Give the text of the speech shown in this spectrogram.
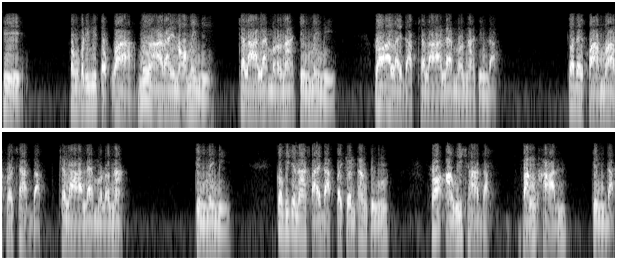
ที่ ทรงปริวิตกว่าเมื่ออะไรหนอไม่มีชลาและมรณะจึงไม่มี เพราะอะไรดับชลาและมรณะจึงดับ ก็ได้ความว่าเพราะชาติดับชลาและมรณะ จึงไม่มี ก็พิจารณาสายดับไปจนทั้งถึง เพราะอาวิชชาดับ สังขารจึงดับ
